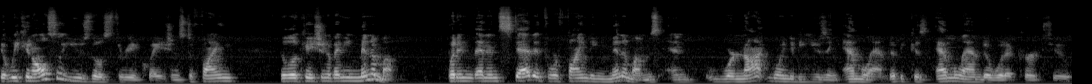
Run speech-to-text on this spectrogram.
that we can also use those three equations to find the location of any minimum. But in, then instead, if we're finding minimums, and we're not going to be using m lambda because m lambda would occur to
